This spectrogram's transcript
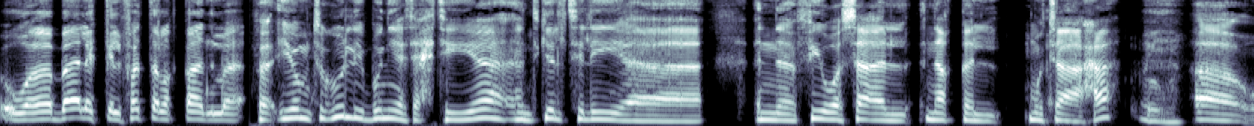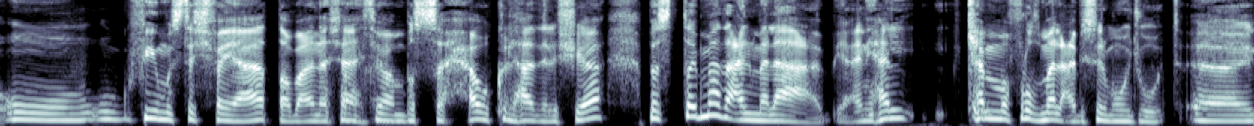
وما بالك الفترة القادمة. فيوم تقول لي بنية تحتية أنت قلت لي آه إن في وسائل نقل متاحة إيه. آه وفي مستشفيات طبعا عشان اهتمام بالصحة وكل هذه الأشياء. بس طيب ماذا عن الملاعب؟ يعني هل كم مفروض ملعب يصير موجود؟ آه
